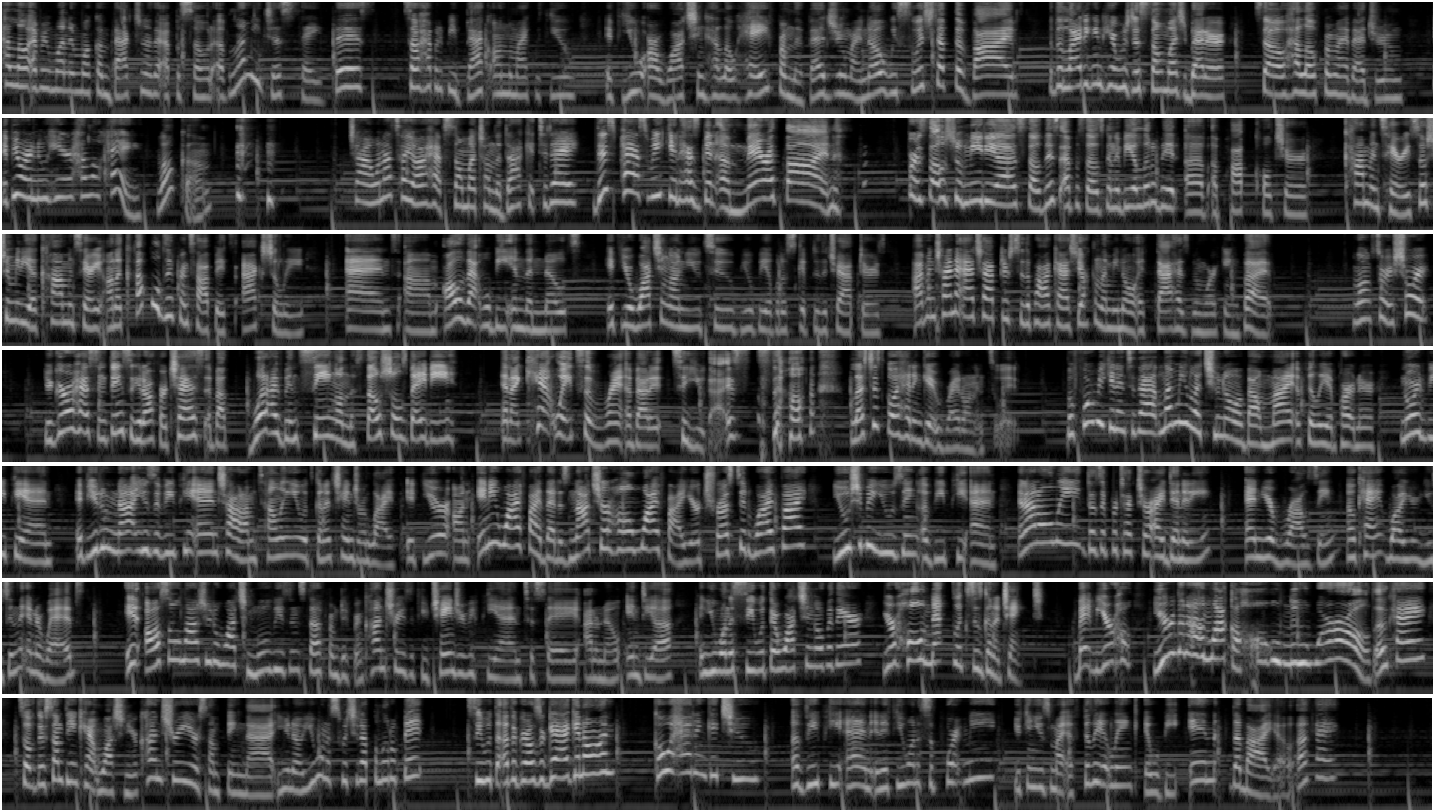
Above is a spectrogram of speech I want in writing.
Hello, everyone, and welcome back to another episode of Let Me Just Say This. So happy to be back on the mic with you. If you are watching Hello Hey from the bedroom, I know we switched up the vibes, but the lighting in here was just so much better. So, hello from my bedroom. If you are new here, hello hey, welcome. Child, when I tell y'all I have so much on the docket today, this past weekend has been a marathon for social media. So, this episode is going to be a little bit of a pop culture commentary, social media commentary on a couple different topics, actually. And um, all of that will be in the notes. If you're watching on YouTube, you'll be able to skip through the chapters. I've been trying to add chapters to the podcast. Y'all can let me know if that has been working. But long story short, your girl has some things to get off her chest about what I've been seeing on the socials, baby. And I can't wait to rant about it to you guys. So let's just go ahead and get right on into it. Before we get into that, let me let you know about my affiliate partner, NordVPN. If you do not use a VPN, child, I'm telling you, it's to change your life. If you're on any Wi Fi that is not your home Wi Fi, your trusted Wi Fi, you should be using a VPN. And not only does it protect your identity and your browsing, okay, while you're using the interwebs, it also allows you to watch movies and stuff from different countries. If you change your VPN to, say, I don't know, India, and you want to see what they're watching over there, your whole Netflix is to change baby you're whole you're gonna unlock a whole new world okay? So if there's something you can't watch in your country or something that you know you want to switch it up a little bit see what the other girls are gagging on go ahead and get you a vpn and if you want to support me you can use my affiliate link. It will be in the bio okay?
